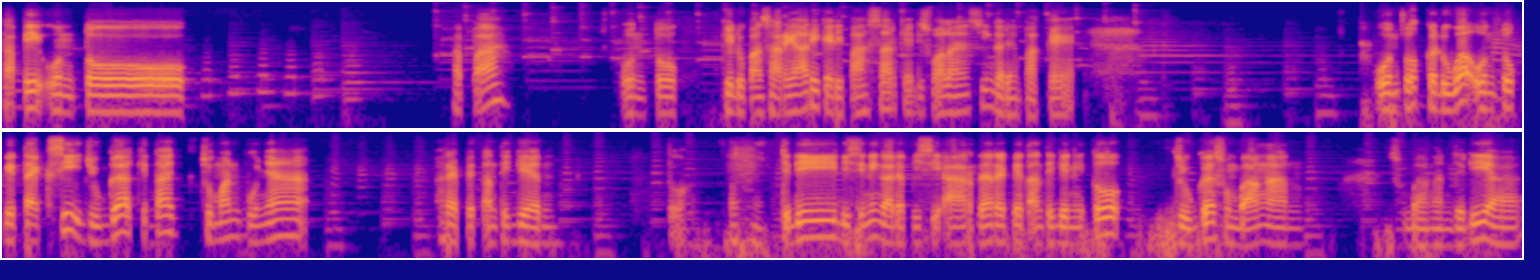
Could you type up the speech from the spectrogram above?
tapi untuk apa? Untuk kehidupan sehari-hari kayak di pasar kayak di swalayan sih nggak ada yang pakai. Untuk kedua untuk deteksi juga kita cuman punya rapid antigen. Tuh Jadi di sini nggak ada PCR dan rapid antigen itu juga sumbangan. Sumbangan. Jadi ya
